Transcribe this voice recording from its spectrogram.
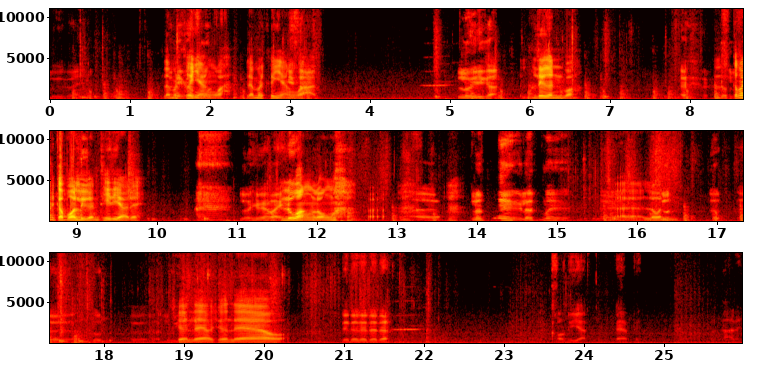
หลุยไปแล้วมันคือหยังวะแล้วมันคือหยังปีวะศาจหลุยกะเลื่อนบ่เอ้ยก็มันกับบอเลื่อนที่เดียวเลยหลุยไปไหวล่วงลงมาเออลุดมือลุดมือเอเอออลนลุดเออลุดเออหลุยเชิญแล้วเชิญแล้ว เดี๋ยวเดี๋ยวเดี๋ยวเดี๋ยว ขออนุญาตแป๊บนึงมาหาเลย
